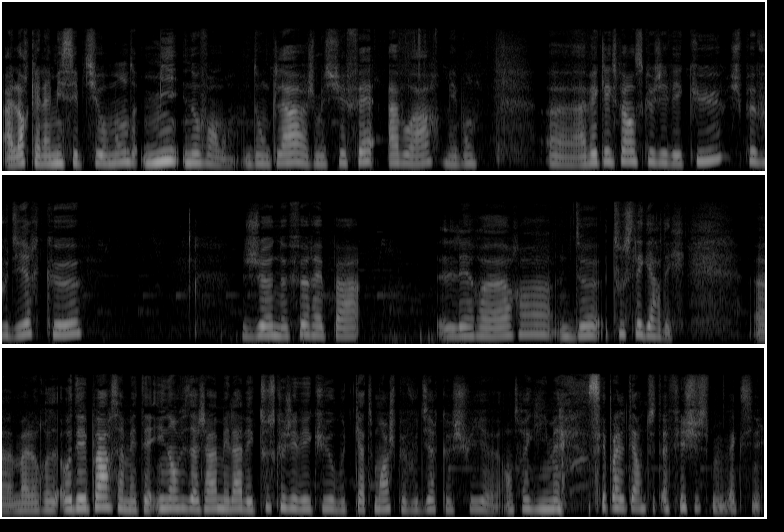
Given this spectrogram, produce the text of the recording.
alors qu'elle a mis ses petits au monde mi-novembre. Donc là, je me suis fait avoir, mais bon, avec l'expérience que j'ai vécue, je peux vous dire que je ne ferai pas l'erreur de tous les garder. Euh, malheureusement, au départ, ça m'était inenvisageable, mais là, avec tout ce que j'ai vécu au bout de 4 mois, je peux vous dire que je suis, euh, entre guillemets, c'est pas le terme tout à fait juste, me vacciner.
